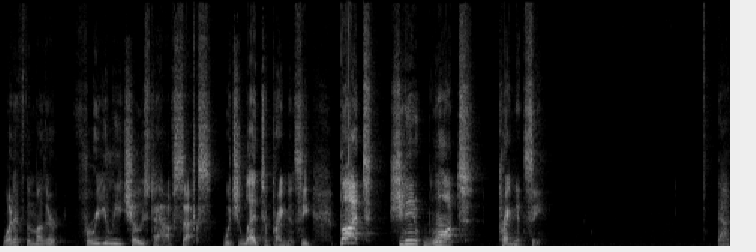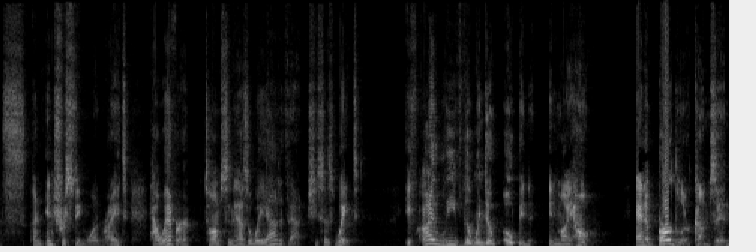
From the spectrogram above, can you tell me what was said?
what if the mother freely chose to have sex, which led to pregnancy, but she didn't want pregnancy? That's an interesting one, right? However, Thomson has a way out of that. She says, wait, if I leave the window open in my home and a burglar comes in,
